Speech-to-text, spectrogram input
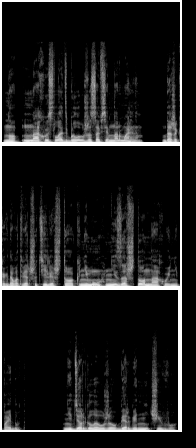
Но нахуй слать было уже совсем нормальным, даже когда в ответ шутили, что к нему ни за что нахуй не пойдут. Не дергало уже у Берга ничего.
